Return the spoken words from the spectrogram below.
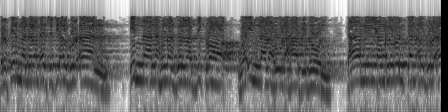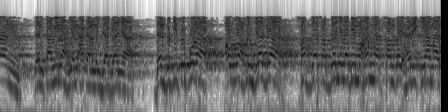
berfirman dalam ayat suci Al-Qur'an Inna nahnu nazzalna dzikra wa inna lahu lahafidun kami yang menurunkan Al-Quran dan kamilah yang akan menjaganya. Dan begitu pula Allah menjaga sabda-sabdanya Nabi Muhammad sampai hari kiamat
